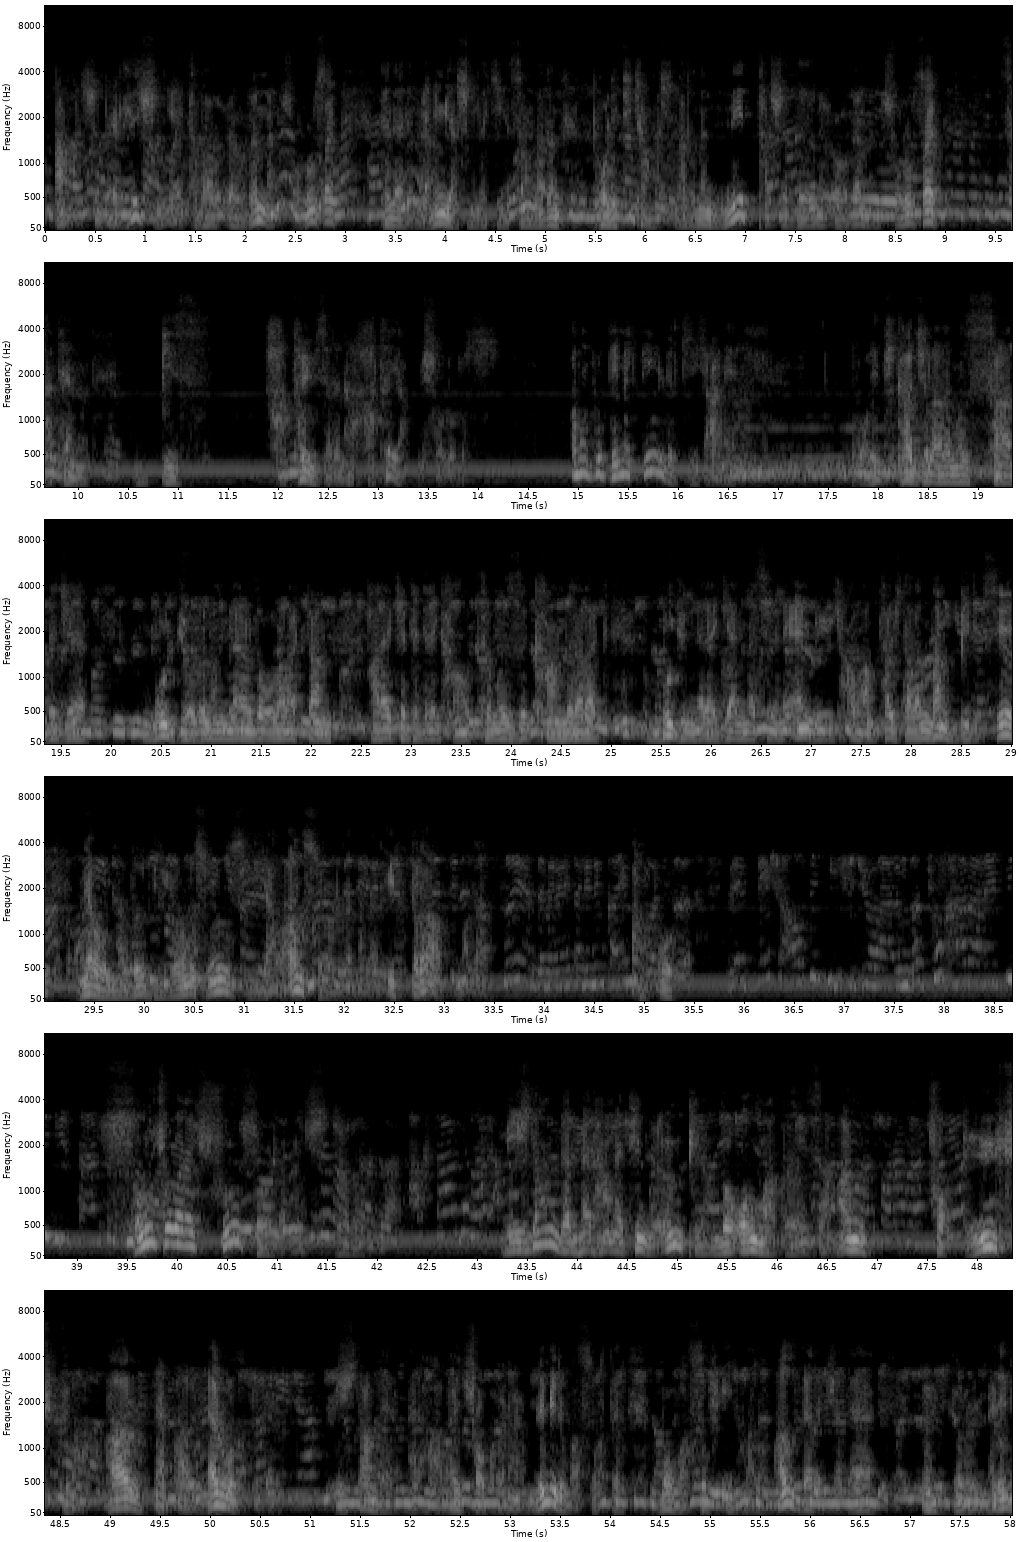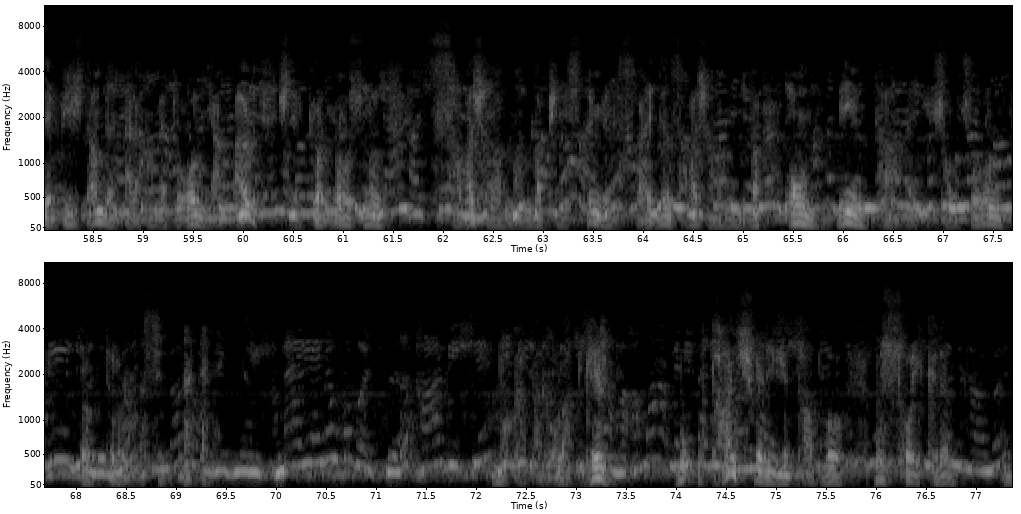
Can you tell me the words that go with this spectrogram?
amaçı belli şimdiye kadar öğrenmemiş olursak hele benim yaşımdaki insanların politik amaçlarının ne taşıdığını öğrenmemiş olursak zaten biz hata üzerine hata yapmış oluruz. Ama bu demek değildir ki yani politikacılarımız sadece bu görünümlerde olaraktan hareket ederek halkımızı kandırarak bugünlere gelmesinin en büyük avantajlarından birisi ne olmalıdır biliyor musunuz? Yalan söylemeler, iftira atmalar. Sonuç olarak şunu söylemek istiyorum. Vicdan ve merhametin ön planda olmadığı zaman çok büyük günahlar, veballer olabilir. Vicdan ve merhamet çok önemli bir vasıftır. Bu vasıf inanılmaz derecede öngörülmelidir. Vicdan ve merhameti olmayanlar işte görüyorsunuz savaş alanlarında Filistin ve İsrail'in savaş alanında 10 bin tane çocuğun öldürülmesi ne demek? Bu kadar olabilir mi? Bu utanç verici tablo, bu soykırım,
